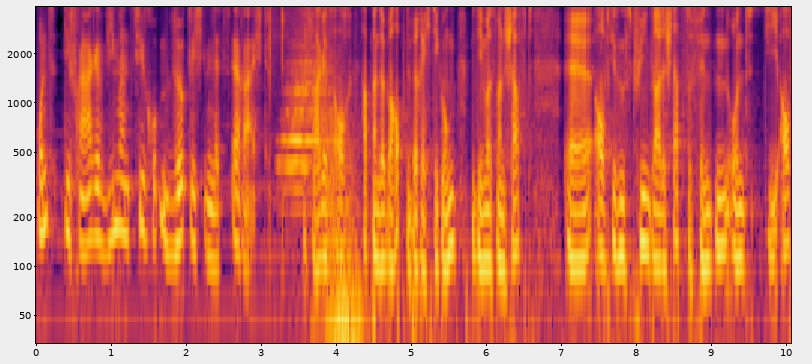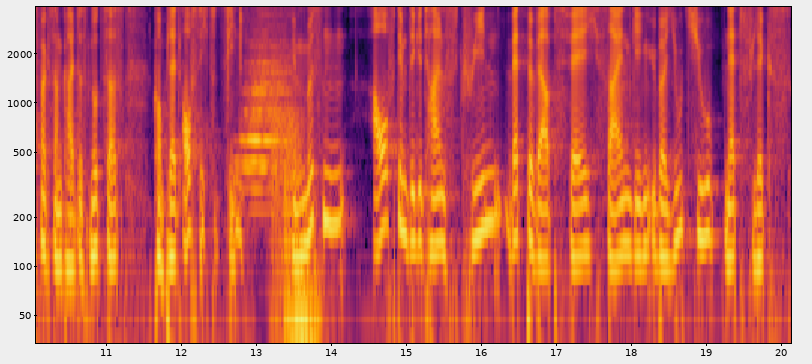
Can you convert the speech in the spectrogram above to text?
und die Frage, wie man Zielgruppen wirklich im Netz erreicht. Die Frage ist auch, hat man da überhaupt eine Berechtigung mit dem, was man schafft, äh, auf diesem Screen gerade stattzufinden und die Aufmerksamkeit des Nutzers komplett auf sich zu ziehen? Wir müssen auf dem digitalen Screen wettbewerbsfähig sein gegenüber YouTube, Netflix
